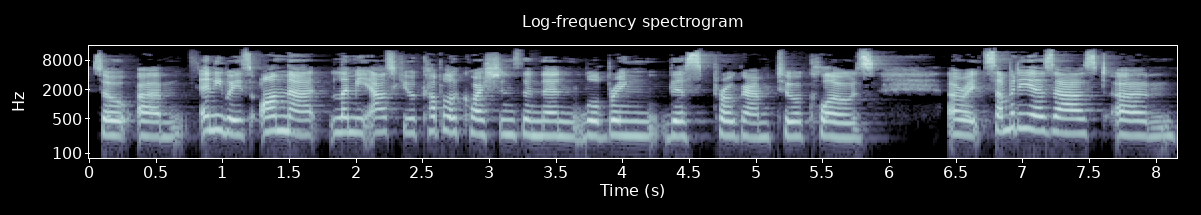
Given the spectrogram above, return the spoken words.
So, um, anyways, on that, let me ask you a couple of questions and then we'll bring this program to a close. All right. Somebody has asked, um,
